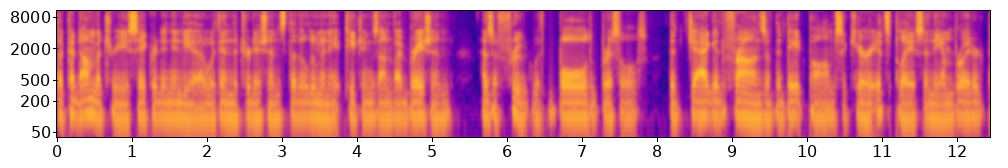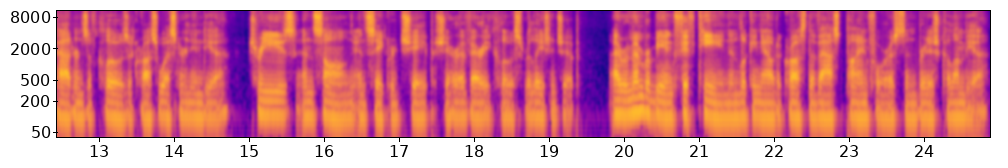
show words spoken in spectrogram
The Kadamba tree, sacred in India within the traditions that illuminate teachings on vibration, has a fruit with bold bristles. The jagged fronds of the date palm secure its place in the embroidered patterns of clothes across western India. Trees and song and sacred shape share a very close relationship. I remember being 15 and looking out across the vast pine forests in British Columbia.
